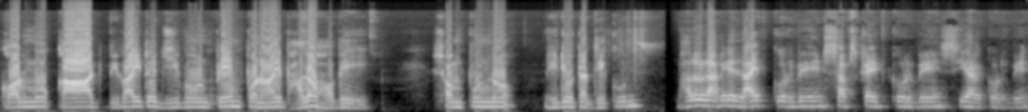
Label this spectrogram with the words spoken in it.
কর্ম, কাজ, বিবাহিত জীবন, প্রেম প্রণয় ভালো হবে। সম্পূর্ণ ভিডিওটা দেখুন। ভালো লাগলে লাইক করবেন, সাবস্ক্রাইব করবেন শেয়ার করবেন।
